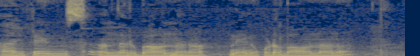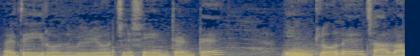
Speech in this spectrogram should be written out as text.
హాయ్ ఫ్రెండ్స్ అందరూ బాగున్నారా? నేను కూడా బాగున్నాను. అయితే ఈరోజు వీడియో వచ్చేసి ఏంటంటే ఇంట్లోనే చాలా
